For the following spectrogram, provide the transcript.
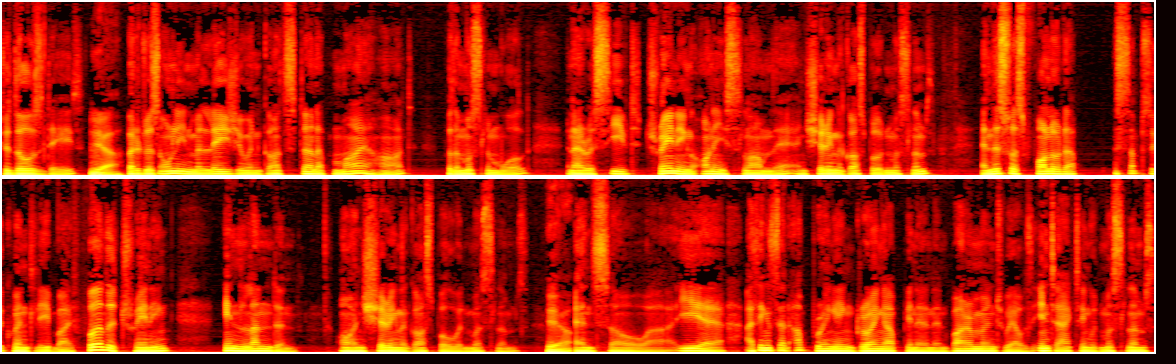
to those days. Yeah. But it was only in Malaysia when God stirred up my heart for the Muslim world, and I received training on Islam there and sharing the gospel with Muslims. And this was followed up subsequently by further training in London on sharing the gospel with Muslims. Yeah. And so, uh, yeah, I think it's that upbringing, growing up in an environment where I was interacting with Muslims,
